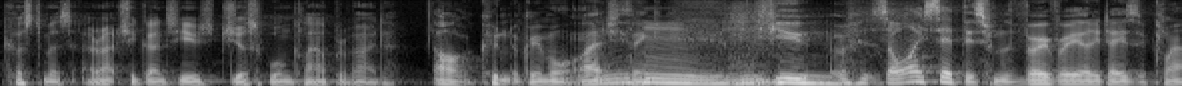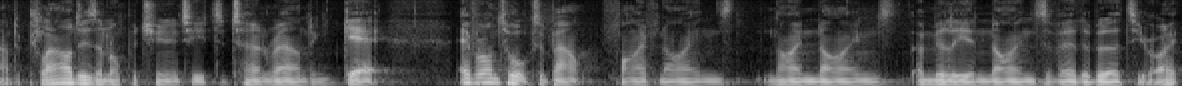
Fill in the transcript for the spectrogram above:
customers are actually going to use just one cloud provider? Oh, couldn't agree more. I actually think if you. So I said this from the very, very early days of cloud. Cloud is an opportunity to turn around and get. Everyone talks about five nines, nine nines, a million nines availability, right?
